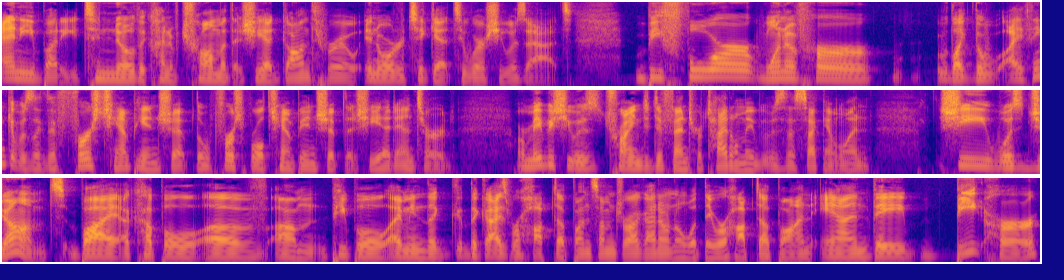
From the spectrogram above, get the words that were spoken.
anybody to know the kind of trauma that she had gone through in order to get to where she was at. Before one of her like the I think it was like the first championship the first world championship that she had entered or maybe she was trying to defend her title. Maybe it was the second one. She was jumped by a couple of um, people. I mean, the the guys were hopped up on some drug. I don't know what they were hopped up on, and they beat her,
